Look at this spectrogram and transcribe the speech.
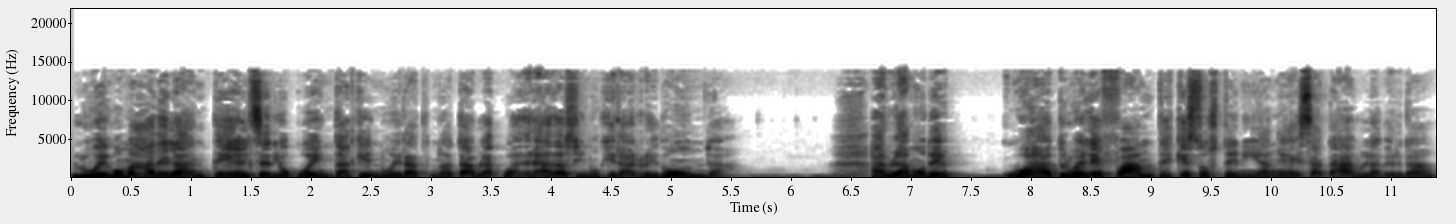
Luego más adelante él se dio cuenta que no era una tabla cuadrada, sino que era redonda. Hablamos de cuatro elefantes que sostenían esa tabla, ¿verdad?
